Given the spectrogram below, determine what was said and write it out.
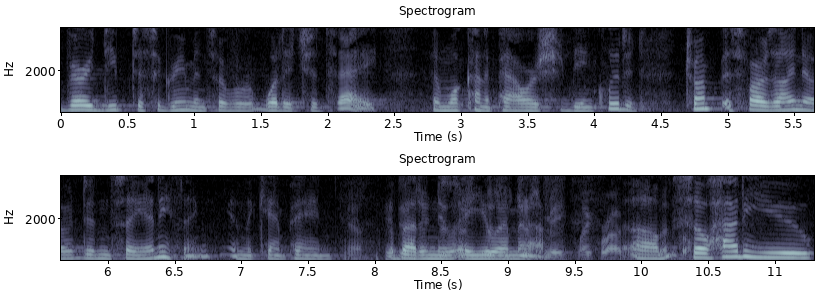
very deep disagreements over what it should say and what kind of powers should be included? Trump, as far as I know, didn't say anything in the campaign yeah, about did. a new is, AUMF. Me, Mike um, so, how do you?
